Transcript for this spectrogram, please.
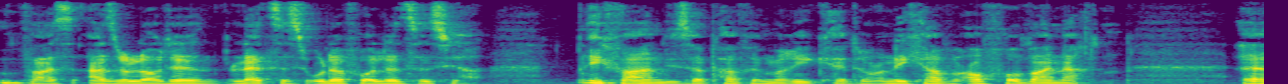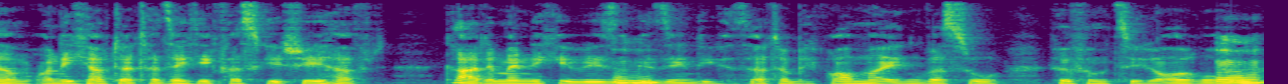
Was? Also Leute, letztes oder vorletztes Jahr, ich war in dieser Parfümeriekette und ich habe auch vor Weihnachten ähm, und ich habe da tatsächlich fast klischeehaft gerade männliche Wesen gesehen, die gesagt haben, ich brauche mal irgendwas so für 50 Euro.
